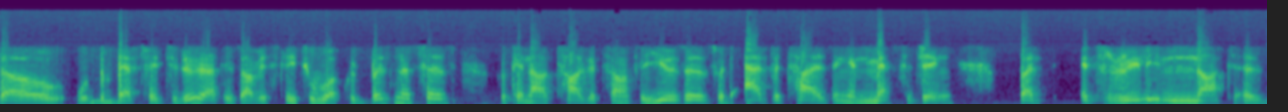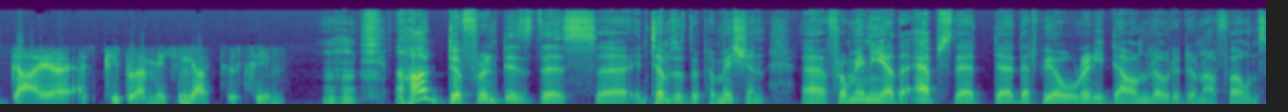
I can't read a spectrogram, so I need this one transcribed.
So the best way to do that is obviously to work with businesses who can now target some of the users with advertising and messaging. But it's really not as dire as people are making out to seem. Mm-hmm. How different is this uh, in terms of the permission uh, from any other apps that uh, that we already downloaded on our phones,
